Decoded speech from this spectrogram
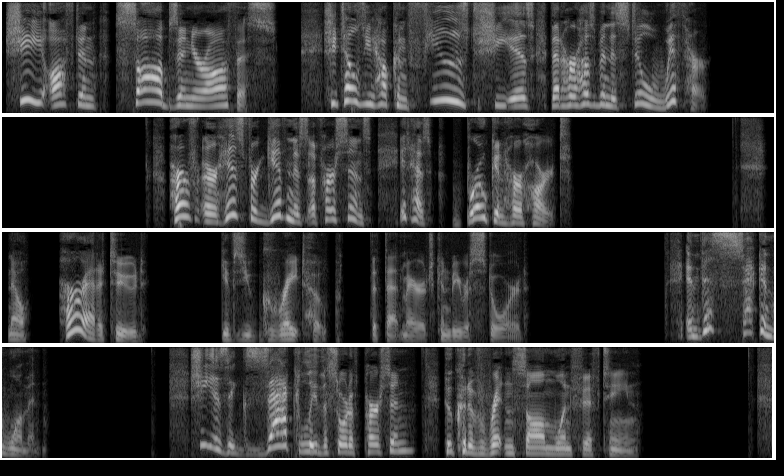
She often sobs in your office. She tells you how confused she is that her husband is still with her her or his forgiveness of her sins, it has broken her heart. Now, her attitude gives you great hope that that marriage can be restored. And this second woman, she is exactly the sort of person who could have written Psalm 115.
